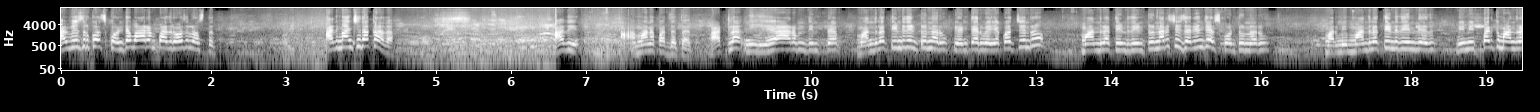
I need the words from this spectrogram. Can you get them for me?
అవి విసురుకొచ్చుకుంటే వారం పది రోజులు వస్తుంది. అది మంచిదా కాదా? అది మన పద్ధతి అది. అట్లా నువ్వు ఏ ఆహారం తింటే మందుల తిండి తింటున్నారు. పెంటర్ వేయకొచ్చిండ్రు. మందుల తిండి తింటున్నారు. సిజరీన్ చేసుకుంటున్నారు. మరి మేము మందుల తిండి తినలేదు. మేము ఇప్పటికి మందుల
